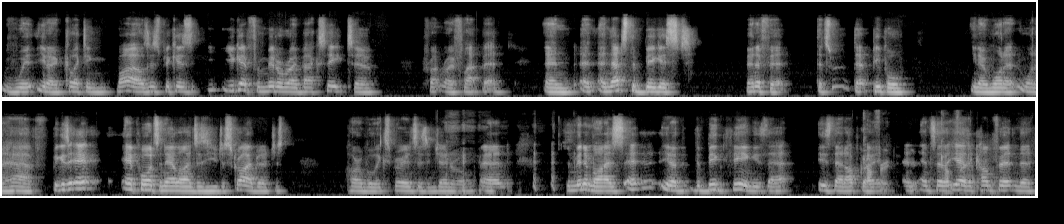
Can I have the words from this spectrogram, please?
with you know collecting miles is because you get from middle row back seat to front row flatbed, and and and that's the biggest benefit that's that people you know want to want to have. Because air, airports and airlines as you described are just horrible experiences in general. And to minimize uh, you know the big thing is that is that upgrade. Comfort. and, and so that, yeah the comfort and the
